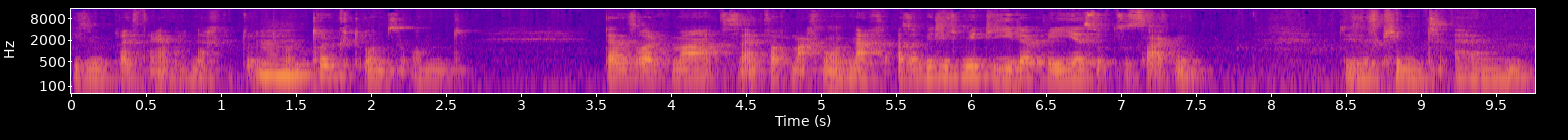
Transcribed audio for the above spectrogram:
diesem Pressdrang einfach nachgibt und, mhm. und drückt uns und dann sollte man das einfach machen und nach, also wirklich mit jeder Wehe sozusagen dieses Kind ähm,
